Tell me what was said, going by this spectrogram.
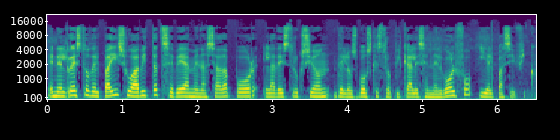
En el resto del país, su hábitat se ve amenazada por la destrucción de los bosques tropicales en el Golfo y el Pacífico.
